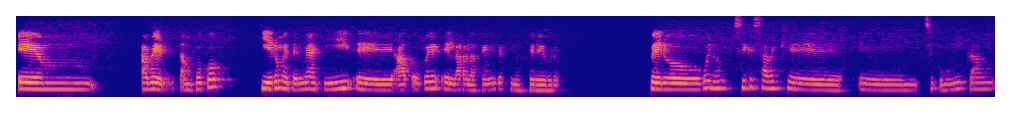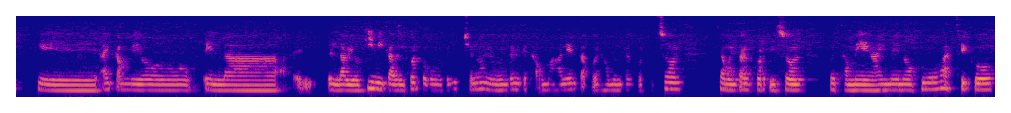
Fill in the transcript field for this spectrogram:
Em, a ver, tampoco quiero meterme aquí eh, a tope en la relación intestino-cerebro, pero bueno, sí que sabes que em, se comunican, que hay cambio en la, bioquímica del cuerpo, como te he dicho, ¿no? En el momento en que estamos más alerta, pues aumenta el cortisol, se aumenta el cortisol, pues también hay menos jugo gástrico,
